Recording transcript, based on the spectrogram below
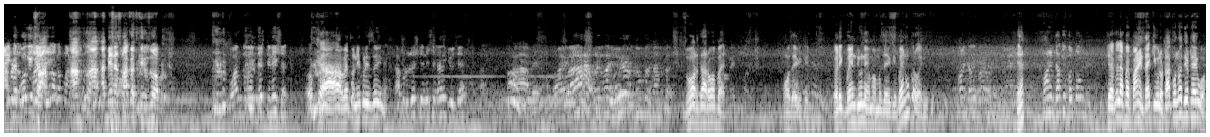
આપણે ભોગી ગયા. બેને સ્વાગત કર્યું જો આપણું. Destination. ઓકે હા હવે તો નીકળી જ જઈ ને આપણું ડેસ્ટિનેશન આવી ગયું છે. જોરદાર હો ભાઈ. મોજ આવી ગઈ. ઘડીક બહેન રહ્યું ને એમાં મજા આવી ગઈ. બહેન શું કરવા રહ્યું હતું. હે? પાણી ટાંકી ભરતા હોય ને. ઠીક એટલે ભાઈ પાણી ટાંકી ઓલો ટાંકો ન દેઠા આવ્યો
